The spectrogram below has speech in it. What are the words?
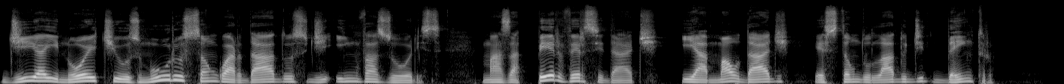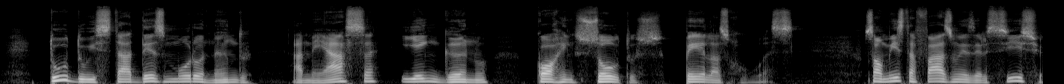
Dia e noite os muros são guardados de invasores, mas a perversidade e a maldade estão do lado de dentro. Tudo está desmoronando, ameaça e engano correm soltos pelas ruas. O salmista faz um exercício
